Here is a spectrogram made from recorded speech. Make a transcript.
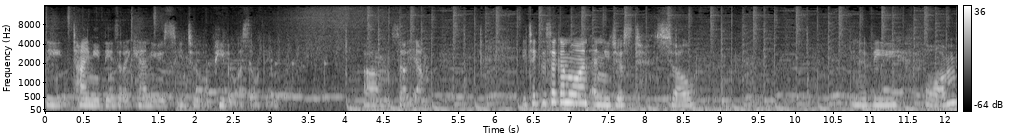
the tiny things that I can use into a pillow or something. Um, so yeah. You take the second one and you just sew in a V form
